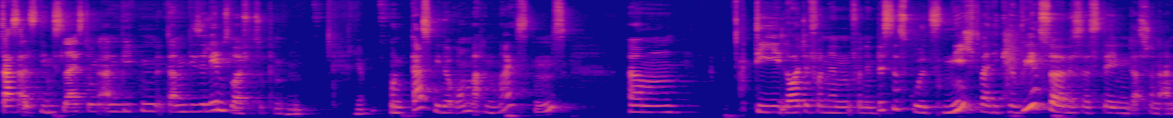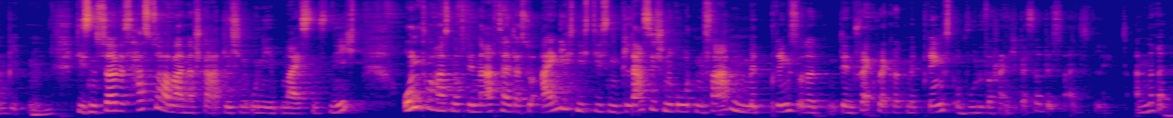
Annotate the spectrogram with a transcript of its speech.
das als Dienstleistung anbieten, dann diese Lebensläufe zu pimpen. Mhm. Ja. Und das wiederum machen meistens ähm, die Leute von den, von den Business Schools nicht, weil die Career Services denen das schon anbieten. Mhm. Diesen Service hast du aber an der staatlichen Uni meistens nicht. Und du hast noch den Nachteil, dass du eigentlich nicht diesen klassischen roten Faden mitbringst oder den Track Record mitbringst, obwohl du wahrscheinlich besser bist als vielleicht andere.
